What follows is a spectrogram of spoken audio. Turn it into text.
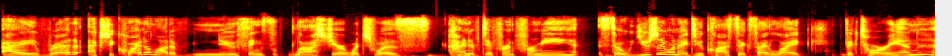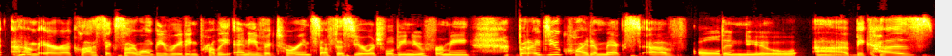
I read actually quite a lot of new things last year, which was kind of different for me. So, usually when I do classics, I like Victorian um, era classics. So, I won't be reading probably any Victorian stuff this year, which will be new for me. But I do quite a mix of old and new uh, because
